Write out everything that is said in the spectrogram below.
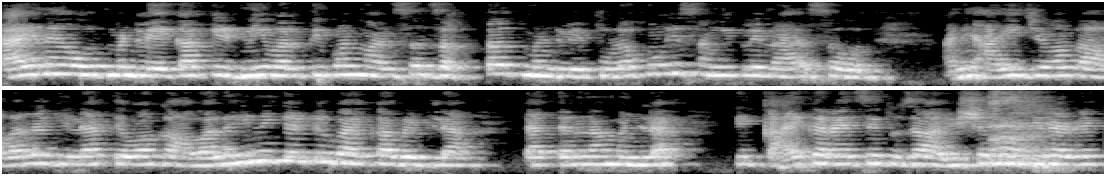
काय नाही होत म्हटले एका किडनीवरती पण माणसं जगतात म्हटले तुला कोणी सांगितले नाही असं होत? आणि आई जेव्हा गावाला गेल्या तेव्हा गावालाही निगेटिव्ह बायका भेटल्या. त्या त्यांना म्हणल्या की काय करायचंय? तुझं आयुष्य किती राहिले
